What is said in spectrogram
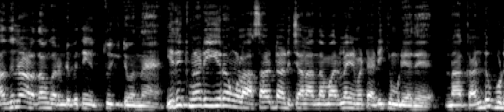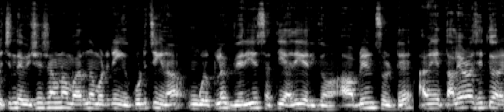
அதனாலதான் உங்க ரெண்டு பேர்த்தையும் தூக்கிட்டு வந்தேன். இதுக்கு முன்னாடி ஹீரோ உங்களை அசால்ட் அடிச்சாலும் அந்த மாதிரிலாம் இனிமேட்டு அடிக்க முடியாது. நான் கண்டுபிடிச்ச இந்த விசேஷமான மருந்தை மட்டும் நீங்க குடிச்சீங்கன்னா உங்களுக்குள்ள வெறிய சக்தி அதிகரிக்கும் அப்படின்னு சொல்லிட்டு அவங்க தலையோட சேர்த்து ஒரு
